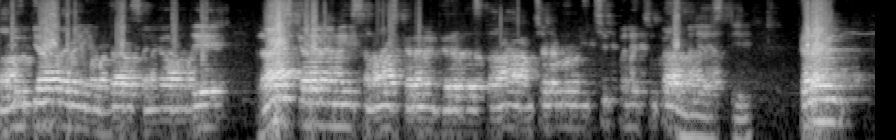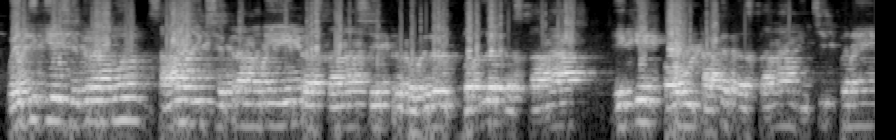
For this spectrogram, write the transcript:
तालुक्यात आणि मतदारसंघामध्ये राजकारण आणि समाजकारण करत असताना आमच्याकडून निश्चितपणे चुका झाल्या असतील. कारण वैद्यकीय क्षेत्रातून सामाजिक क्षेत्रामध्ये येत असताना क्षेत्र बदलत बदलत असताना एक एक पाऊल टाकत असताना निश्चितपणे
